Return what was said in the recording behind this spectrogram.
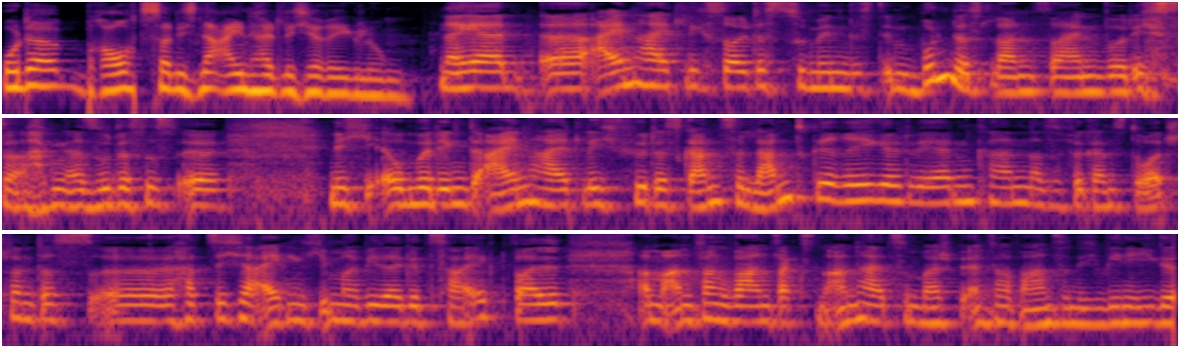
oder braucht es da nicht eine einheitliche Regelung? Naja, äh, einheitlich sollte es zumindest im Bundesland sein, würde ich sagen. Also, dass es äh, nicht unbedingt einheitlich für das ganze Land geregelt werden kann, also für ganz Deutschland. Das äh, hat sich ja eigentlich immer wieder gezeigt, weil am Anfang waren Sachsen-Anhalt zum Beispiel einfach wahnsinnig wahnsinnig wenige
